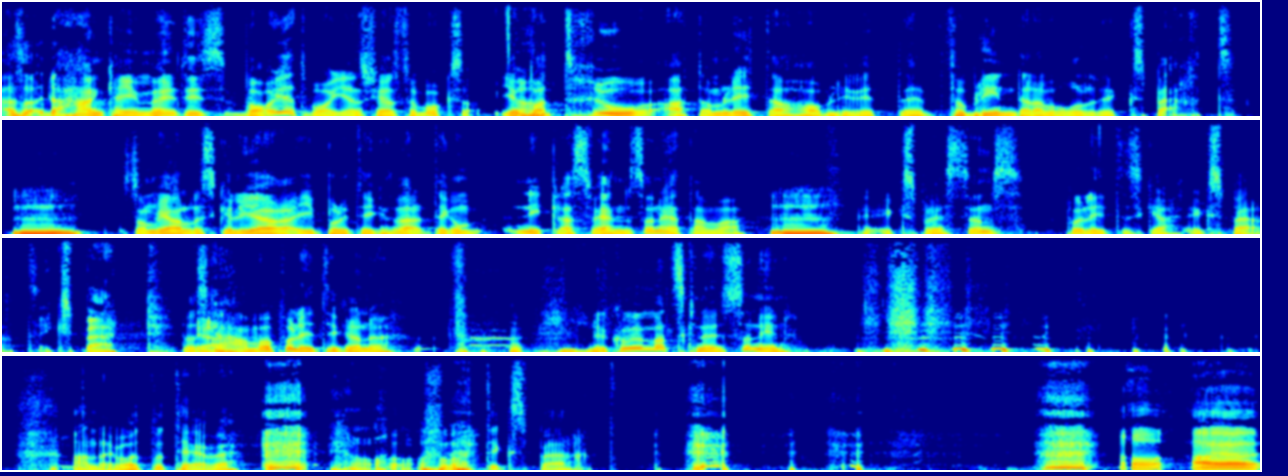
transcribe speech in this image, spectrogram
Alltså, han kan ju möjligtvis vara jättebra, Jens Fjällström också. Jag Ja. bara tror att de lite har blivit eh, förblindade av ordet expert. Mm. Som vi aldrig skulle göra i politikens värld. Tänk om Niklas Svensson heter han va? Mm. Expressens politiska expert. Expert. Då ska ja. han vara politiker nu. nu kommer Mats Knutsson in. Han har ju varit på tv Ja. och varit expert. Ja, ja,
